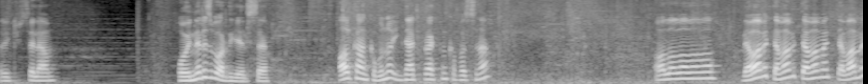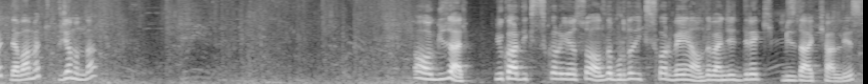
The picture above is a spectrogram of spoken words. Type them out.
Aleykümselam. Oynarız bu arada gelirse. Al kanka bunu. Ignite bıraktım kafasına. Al al al al. Devam et devam et devam et devam et devam et. Tutacağım onu da. Oo güzel. Yukarıda iki skor Yasuo aldı. Burada da iki skor Vayne aldı. Bence direkt biz daha karlıyız.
